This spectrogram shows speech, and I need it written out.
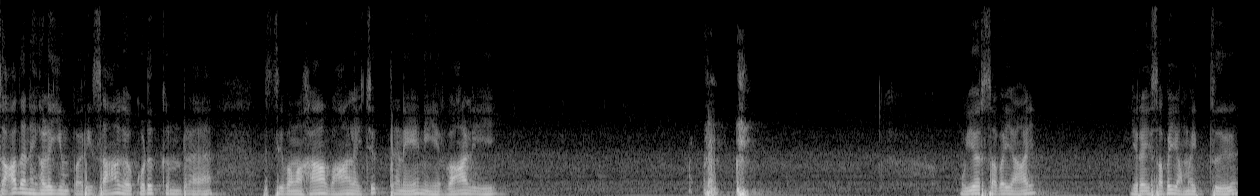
சாதனைகளையும் பரிசாக கொடுக்கின்ற சிவமகா வாழை சித்தனே நீர் வாழி. உயர் சபையாய் இறை சபை அமைத்து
